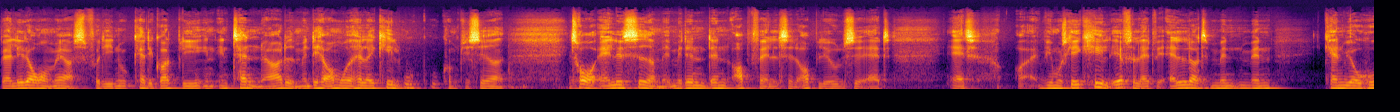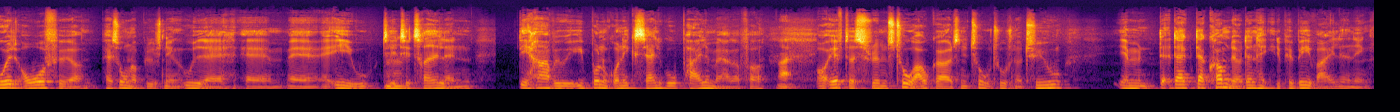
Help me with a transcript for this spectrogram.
bære lidt over med os, fordi nu kan det godt blive en, en tand nørdet, men det her område er heller ikke helt ukompliceret. Jeg tror, alle sidder med, med den, den opfattelse eller oplevelse, at, at vi måske ikke helt efterladt ved aldert, men, men kan vi overhovedet overføre personoplysninger ud af, af, af EU til, mm. til tredje lande? Det har vi jo i bund og grund ikke særlig gode pejlemærker for. Nej. Og efter SRIMS 2-afgørelsen i 2020, jamen, der, der, der kom der jo den her EDPB-vejledning.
